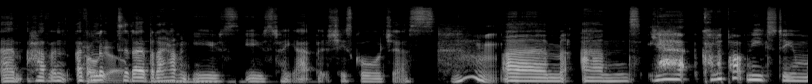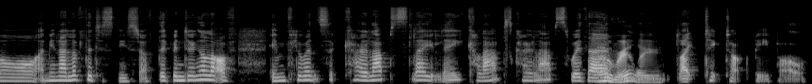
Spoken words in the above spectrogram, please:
Um, haven't I've looked yeah. at her, but I haven't used used her yet. But she's gorgeous. Mm. Um, and yeah, Colourpop need to do more. I mean, I love the Disney stuff. They've been doing a lot of influencer collabs lately, collabs, collabs with Oh, um, really? like TikTok people.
